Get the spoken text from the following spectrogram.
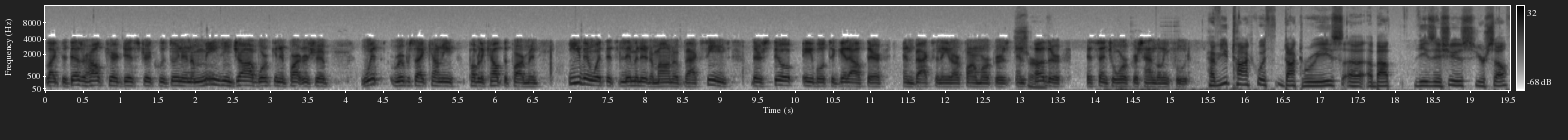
like the Desert Healthcare District, who's doing an amazing job working in partnership with Riverside County Public Health Department. Even with its limited amount of vaccines, they're still able to get out there and vaccinate our farm workers and sure. other essential workers handling food. Have you talked with Dr. Ruiz uh, about these issues yourself?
